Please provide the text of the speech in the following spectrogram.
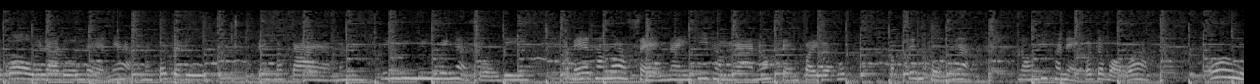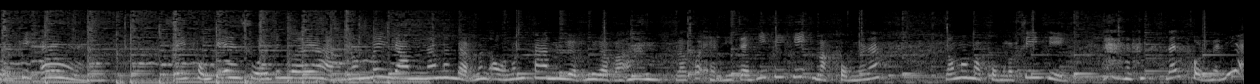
แล้วก็เวลาโดนแดดเนี่ย มันก็จะดูเป็นประกายอะ มันวิ่งวิ่งวิ่งวิ่งอะสวยดี แม้กระทั่งว่าแสงในที่ทำงานเนาะแสงไฟกระทบกับเส้นผมเนี่ย น้องที่แผนกก็จะบอกว่า โอ้พี่แอน ผมพี่แอนสวยจังเลยอะ มันไม่ดำนะ มันแบบมันออกน้ำตาลเหลือบเหลือบๆอะ แล้วก็แอบดีใจฮิฮิฮิหมักผมเลยนะ น้องมาหมักผมกับซี่สิ ได้ผลนะเนี่ย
